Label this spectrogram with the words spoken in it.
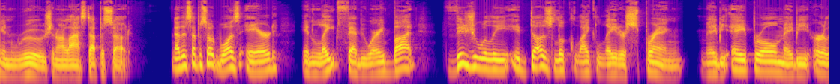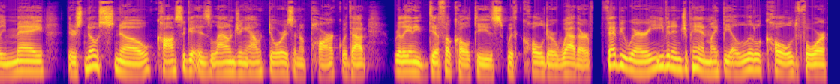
in Rouge in our last episode. Now, this episode was aired in late February, but visually it does look like later spring maybe April, maybe early May. There's no snow. Kasuga is lounging outdoors in a park without really any difficulties with colder weather. February, even in Japan, might be a little cold for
